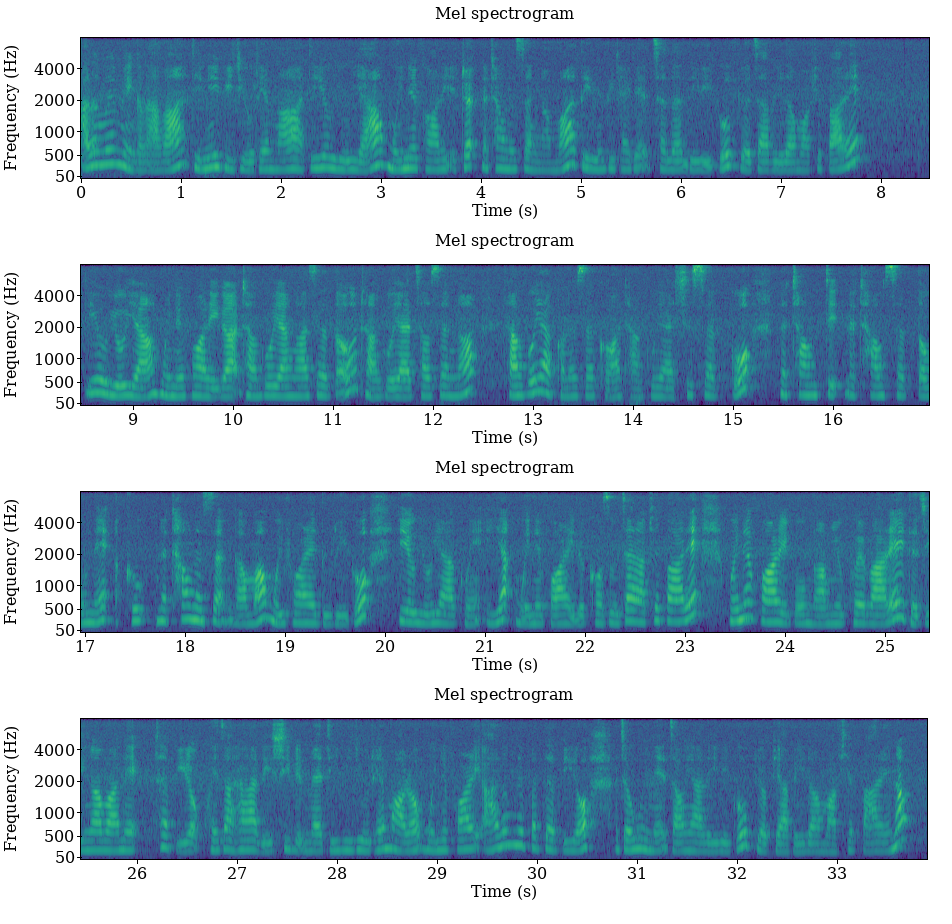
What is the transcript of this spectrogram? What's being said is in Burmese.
အားလုံးပဲမင်္ဂလာပါဒီနေ့ဗီဒီယိုထဲမှာတရုတ်ရိုးရာမွေးနေ့ဖားရီအတွက်2025မှာတည်င်းတည်ထိုက်တဲ့အချက်လက်လေးတွေကိုပြောကြားပေးတော့မှာဖြစ်ပါတယ်တရုတ်ရိုးရာမွေးနေ့ဖားရီက1953 1965 1989 1989 2001 2013နဲ့အခု2025မှာမွေးဖွားတဲ့သူတွေကိုတရုတ်ရိုးရာခွင်အရမွေးနေ့ဖွားတွေလို့ခေါ်ဆိုကြတာဖြစ်ပါတယ်။မွေးနေ့ဖွားတွေကို၅မျိုးခွဲပါတယ်။တကြီး၅ပါးနဲ့ထပ်ပြီးတော့ခွဲခြားထားတာတွေရှိပေမဲ့ဒီဗီဒီယိုထဲမှာတော့မွေးနေ့ဖွားတွေအားလုံးနဲ့ပတ်သက်ပြီးတော့အကျုံးဝင်တဲ့အကြောင်းအရာလေးတွေကိုပြောပြပေးတော့မှာဖြစ်ပါတယ်နော်။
